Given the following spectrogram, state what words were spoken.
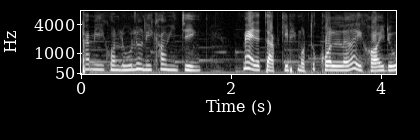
ถ้ามีคนรู้เรื่องนี้เข้าจริงๆ แม่จะจับกินให้หมดทุกคนเลยคอยดู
